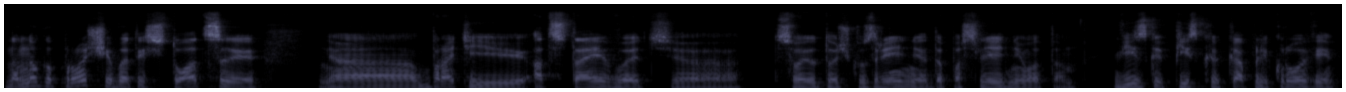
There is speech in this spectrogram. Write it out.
Намного проще в этой ситуации э, брать и отстаивать э, свою точку зрения до последнего там визга, писка, капли крови,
